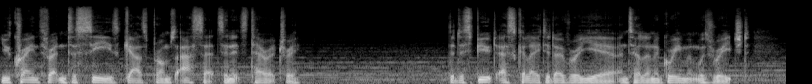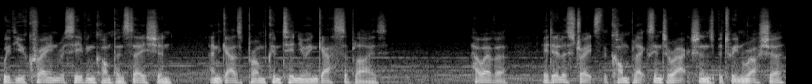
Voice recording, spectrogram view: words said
Ukraine threatened to seize Gazprom's assets in its territory. The dispute escalated over a year until an agreement was reached, with Ukraine receiving compensation and Gazprom continuing gas supplies. However, it illustrates the complex interactions between Russia,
